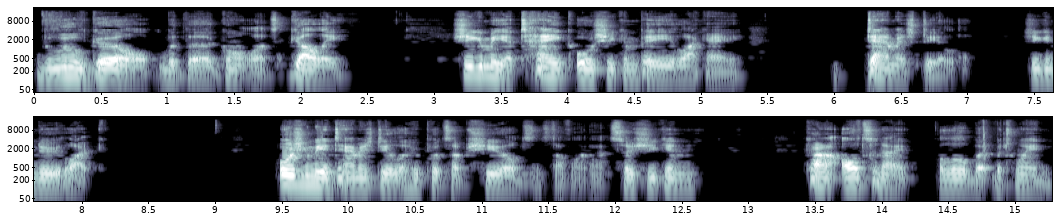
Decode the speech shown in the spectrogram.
the little girl with the gauntlets, Gully, she can be a tank or she can be like a damage dealer. She can do like, or she can be a damage dealer who puts up shields and stuff like that. So she can kind of alternate a little bit between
